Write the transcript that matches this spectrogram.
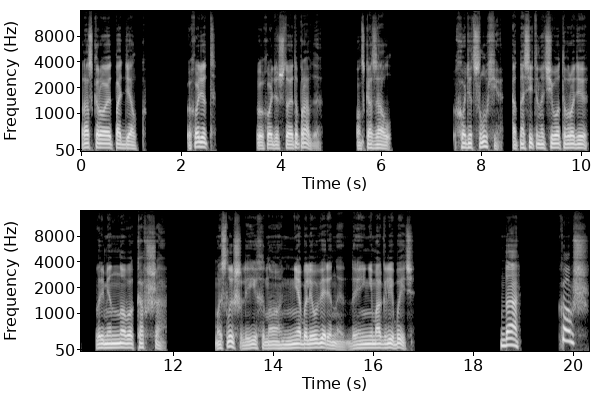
раскроет подделку. Выходит, выходит, что это правда. Он сказал, ходят слухи относительно чего-то вроде временного ковша. Мы слышали их, но не были уверены, да и не могли быть. «Да, ковш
